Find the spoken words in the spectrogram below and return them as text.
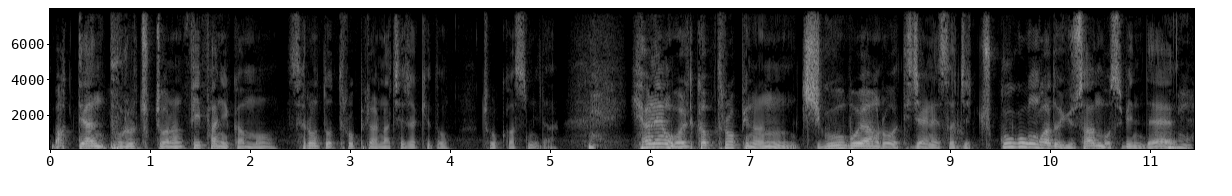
막대한 부를 축적하는 피파니까 뭐 새로운 또 트로피를 하나 제작해도 좋을 것 같습니다. 네. 현행 월드컵 트로피는 지구 모양으로 디자인해서 이제 축구공과도 유사한 모습인데 네.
